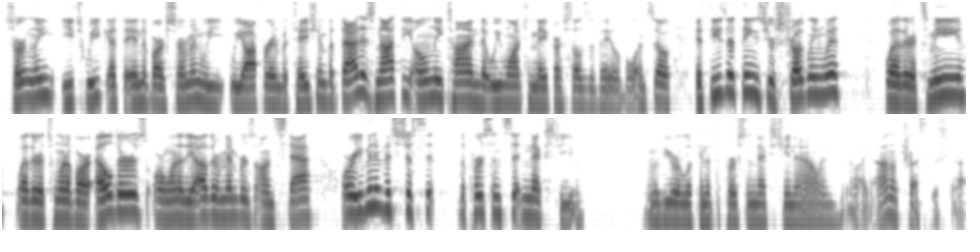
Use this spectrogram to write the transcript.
Certainly, each week at the end of our sermon, we, we offer invitation, but that is not the only time that we want to make ourselves available. And so, if these are things you're struggling with, whether it's me, whether it's one of our elders, or one of the other members on staff, or even if it's just sit, the person sitting next to you. Some of you are looking at the person next to you now, and you're like, I don't trust this guy.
